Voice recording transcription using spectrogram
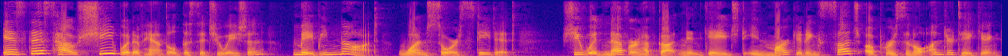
Is this how she would have handled the situation? Maybe not, one source stated. She would never have gotten engaged in marketing such a personal undertaking,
